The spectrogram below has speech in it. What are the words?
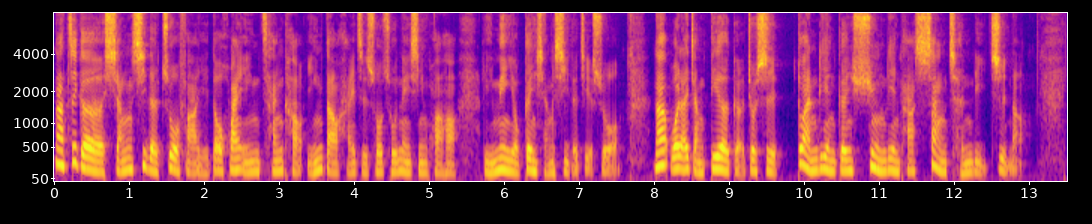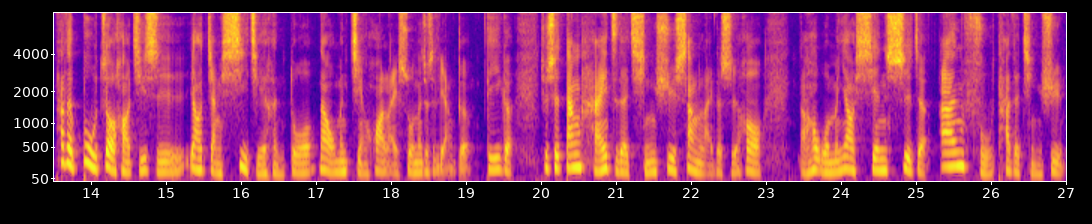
那这个详细的做法也都欢迎参考《引导孩子说出内心话》哈，里面有更详细的解说。那我来讲第二个，就是。锻炼跟训练他上层理智脑，它的步骤哈，其实要讲细节很多。那我们简化来说呢，就是两个。第一个就是当孩子的情绪上来的时候，然后我们要先试着安抚他的情绪。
